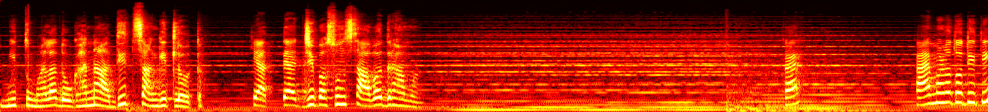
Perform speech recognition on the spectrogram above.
मी तुम्हाला दोघांना आधीच सांगितलं होतं की आत्या आजीपासून सावध राहा म्हणून काय म्हणत होती ती?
